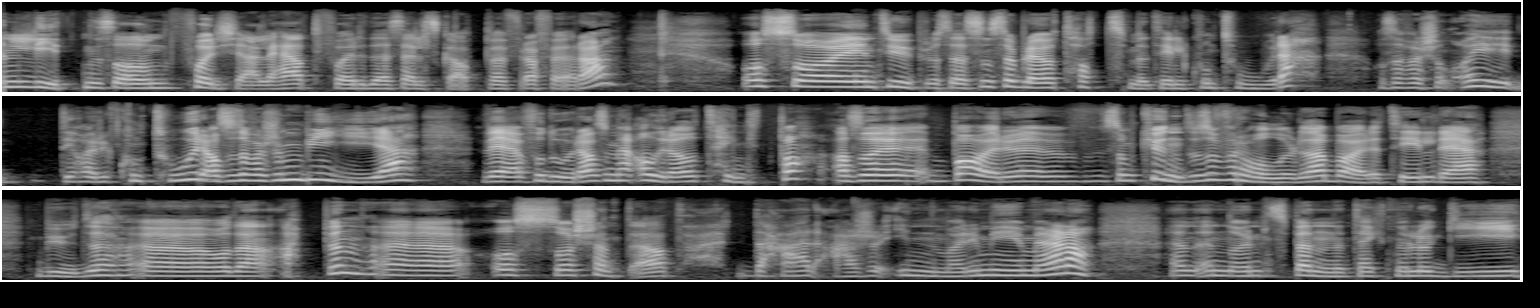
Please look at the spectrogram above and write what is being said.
en liten sånn forkjærlighet for det selskapet fra før av. Og så i intervjuprosessen så ble jeg jo tatt med til kontoret. Og så var det sånn Oi, de har et kontor. Altså det var så mye ved Fodora som jeg aldri hadde tenkt på. Altså bare som kunde så forholder du deg bare til det budet øh, og den appen. Øh, og så skjønte jeg at det her er så innmari mye mer, da. En enormt spennende teknologi,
